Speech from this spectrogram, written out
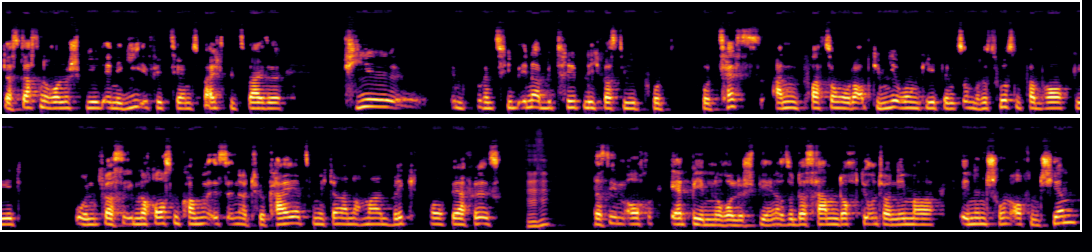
dass das eine Rolle spielt, Energieeffizienz beispielsweise viel im Prinzip innerbetrieblich, was die Pro Prozessanpassung oder Optimierung geht, wenn es um Ressourcenverbrauch geht. Und was eben noch rausgekommen ist in der Türkei, jetzt wenn ich da nochmal einen Blick drauf werfe, ist, mhm. dass eben auch Erdbeben eine Rolle spielen. Also das haben doch die UnternehmerInnen schon auf dem Schirm.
